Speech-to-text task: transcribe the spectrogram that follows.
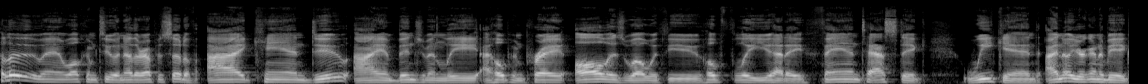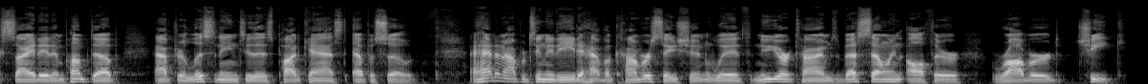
Hello, and welcome to another episode of I Can Do. I am Benjamin Lee. I hope and pray all is well with you. Hopefully, you had a fantastic weekend. I know you're going to be excited and pumped up after listening to this podcast episode. I had an opportunity to have a conversation with New York Times bestselling author Robert Cheeke.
